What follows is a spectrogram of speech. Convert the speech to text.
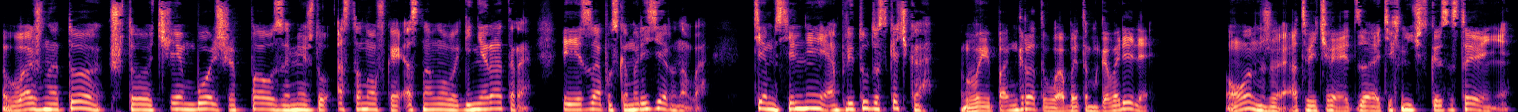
Важно то, что чем больше пауза между остановкой основного генератора и запуском резервного, тем сильнее амплитуда скачка. Вы Панкратову об этом говорили?» Он же отвечает за техническое состояние.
